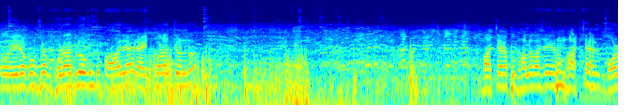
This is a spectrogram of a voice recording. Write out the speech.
তো এরকম সব ঘোড়াগুলো কিন্তু পাওয়া যায় রাইড করার জন্য। বাচ্চারা খুব ভালোবাসে এবং বাচ্চার বড়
